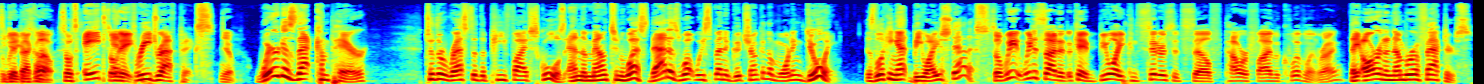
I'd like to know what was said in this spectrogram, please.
to get back well. on. So it's eight so and eight. three draft picks. Yep. Where does that compare to the rest of the P5 schools and the Mountain West. That is what we spent a good chunk of the morning doing. Is looking at BYU status. So we, we decided, okay, BYU considers itself Power 5 equivalent, right? They are in a number of factors.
